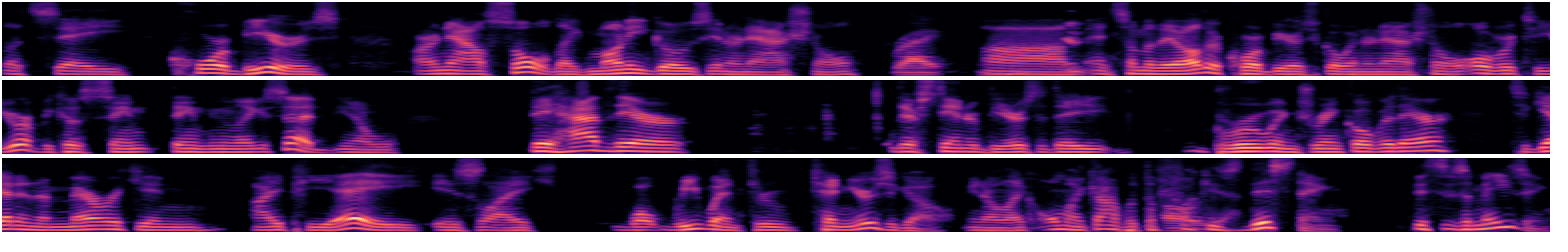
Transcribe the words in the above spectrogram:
let's say core beers are now sold. Like money goes international Right. um, and some of the other core beers go international over to Europe because same same thing like I said, you know, they have their their standard beers that they brew and drink over there. To get an American IPA is like what we went through 10 years ago. You know, like, oh my God, what the Oh, fuck yeah. is this thing? This is amazing.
